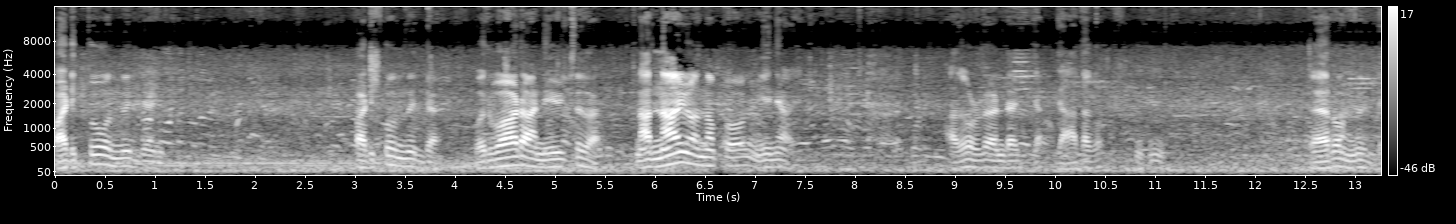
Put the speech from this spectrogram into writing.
പഠിപ്പൊന്നുമില്ല എനിക്ക്. പഠിപ്പൊന്നുമില്ല ഒരുപാട് അന്വേഷിച്ചതാണ് നന്നായി വന്നപ്പോൾ ഇങ്ങനെയായി. അതുകൊണ്ട് എന്റെ ജാതകം. വേറെ ഒന്നുമില്ല.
